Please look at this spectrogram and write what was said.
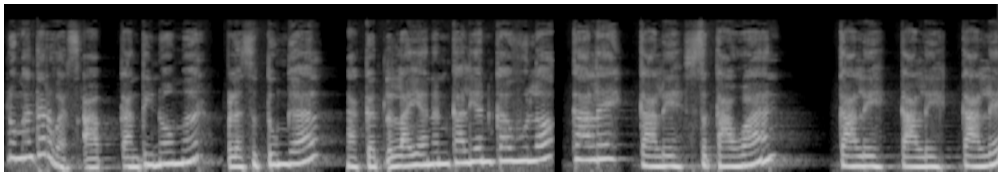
lumantar WhatsApp kanthi nomor plus setunggal saged layanan kalian kawula kalih kalih sekawan kalih kalih kalih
